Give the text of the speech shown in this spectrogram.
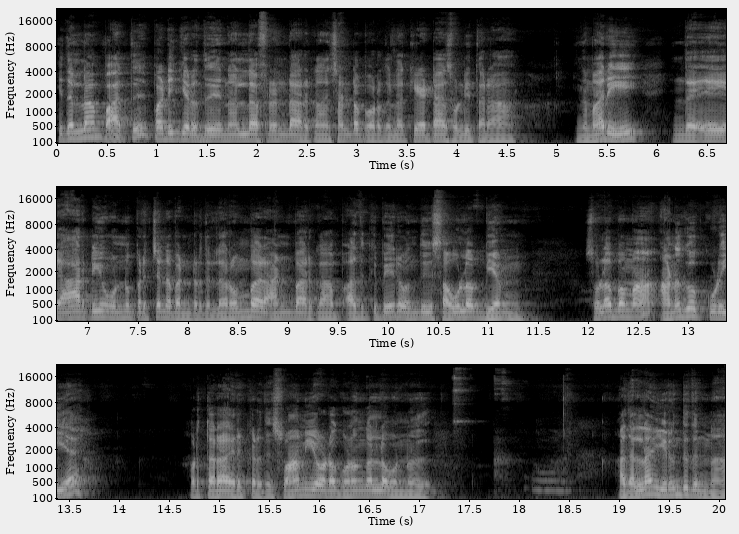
இதெல்லாம் பார்த்து படிக்கிறது நல்ல ஃப்ரெண்டாக இருக்கான் சண்டை போடுறதில்ல கேட்டால் சொல்லித்தரான் இந்த மாதிரி இந்த யார்கிட்டையும் ஒன்றும் பிரச்சனை பண்ணுறதில்ல ரொம்ப அன்பாக இருக்கா. அதுக்கு பேர் வந்து சௌலபியம். சுலபமாக அணுகக்கூடிய ஒருத்தராக இருக்கிறது. சுவாமியோட குணங்களில் ஒன்று அது. அதெல்லாம் இருந்ததுன்னா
